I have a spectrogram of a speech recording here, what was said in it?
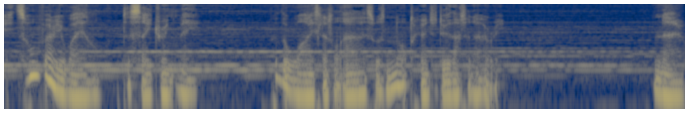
It's all very well to say, Drink me. But the wise little Alice was not going to do that in a hurry. No,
